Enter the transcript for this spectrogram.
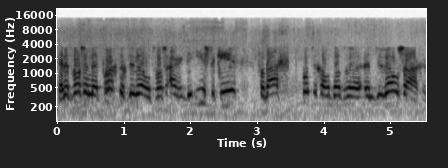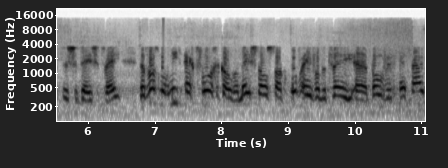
En het was een uh, prachtig duel. Het was eigenlijk de eerste keer vandaag Portugal dat we een duel zagen tussen deze twee. Dat was nog niet echt voorgekomen. Meestal stak of een van de twee uh, boven het uit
